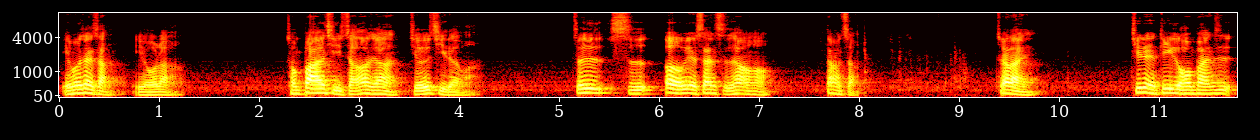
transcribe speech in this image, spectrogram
有没有在涨？有了，从八十几涨到怎样？九十几了嘛。这是十二月三十号哈，大涨。再来，今天第一个红盘日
